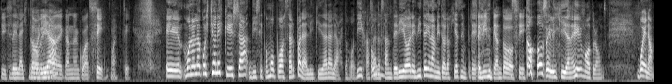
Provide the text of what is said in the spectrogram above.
Sí, sí. de la historia. de Canal 4. Sí, Bueno. sí. Eh, bueno, la cuestión es que ella dice cómo puedo hacer para liquidar a, las estos botijas, a los anteriores. Viste que en la mitología siempre... Se limpian todos, sí. Todos se liquidan, es Game of Thrones. Bueno,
